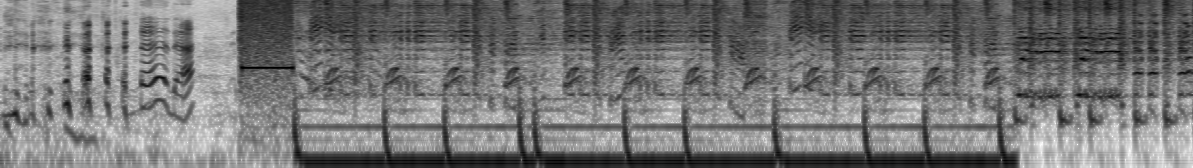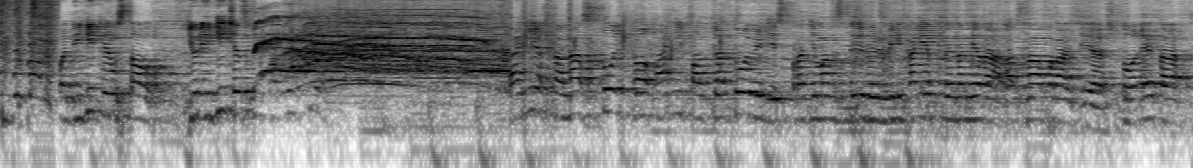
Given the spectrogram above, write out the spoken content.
Да. Победителем стал юридический факультет. Конечно, настолько они подготовились, продемонстрировали великолепные номера, разнообразие, что это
